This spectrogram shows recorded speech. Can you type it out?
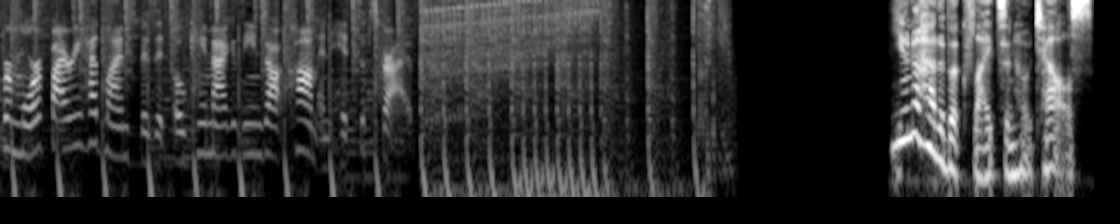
For more fiery headlines, visit okmagazine.com and hit subscribe. You know how to book flights and hotels.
